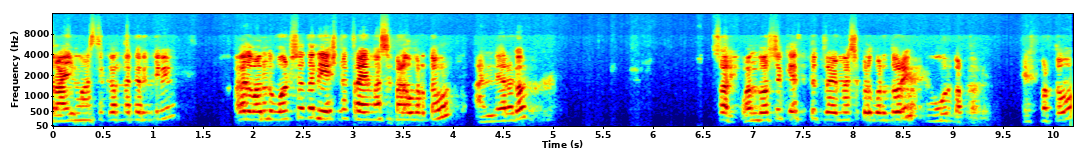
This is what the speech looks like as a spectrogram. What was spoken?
ತ್ರೈಮಾಸಿಕ ಅಂತ ಕರಿತೀವಿ. ಹಾಗಾದ್ರೆ ಒಂದು ವರ್ಷದಲ್ಲಿ ಎಷ್ಟು ತ್ರೈಮಾಸಿಕಗಳು ಬರ್ತಾವು? ಹನ್ನೆರಡು. ಸಾರಿ ಒಂದ್ ವರ್ಷಕ್ಕೆ ಎಷ್ಟು ತ್ರೈಮಾಸಿಕಗಳು ಬರ್ತಾವ್ರಿ ಮೂರು ಬರ್ತಾವ್ರಿ ಎಷ್ಟು ಬರ್ತಾವು?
